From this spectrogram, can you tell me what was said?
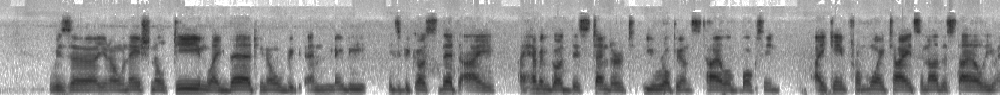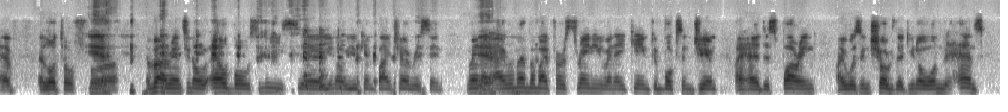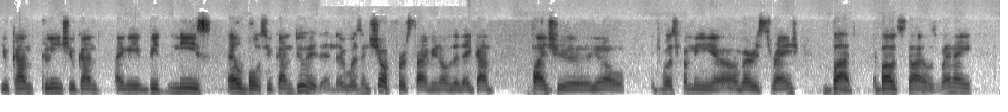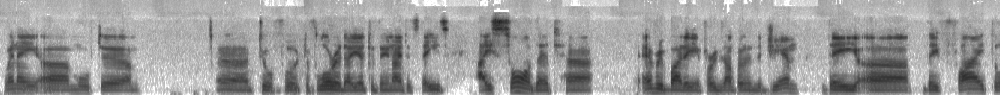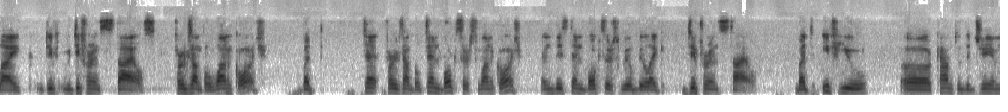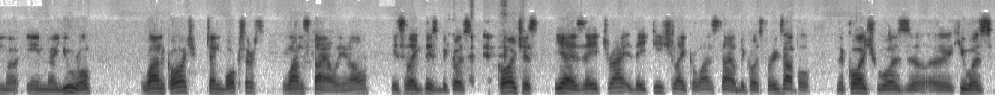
with you know national team like that. You know, and maybe it's because that I I haven't got this standard European style of boxing. I came from Muay Thai. It's another style. You have a lot of yeah. uh, variants. You know, elbows, knees. Uh, you know, you can punch everything. When yeah. I, I remember my first training when I came to boxing gym, I had a sparring I was in shock that you know on the hands you can't clinch, you can't. I mean, beat knees, elbows, you can't do it, and I was in shock first time. You know that I can't punch. Uh, you know, it was for me uh, very strange. But about styles, when I when I uh, moved um, uh, to to Florida, yeah, to the United States, I saw that uh, everybody, for example, in the gym, they uh, they fight like dif- different styles. For example, one coach, but for example, ten boxers, one coach, and these ten boxers will be like different style. But if you uh, come to the gym in uh, Europe, one coach, ten boxers, one style. You know, it's like this because coaches, yes, they try, they teach like one style. Because, for example, the coach was uh, he was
